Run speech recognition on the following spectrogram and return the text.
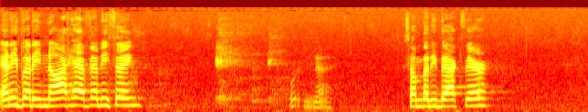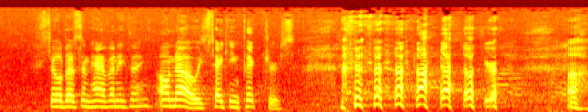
Anybody not have anything? Somebody back there? Still doesn't have anything? Oh no, he's taking pictures. uh,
